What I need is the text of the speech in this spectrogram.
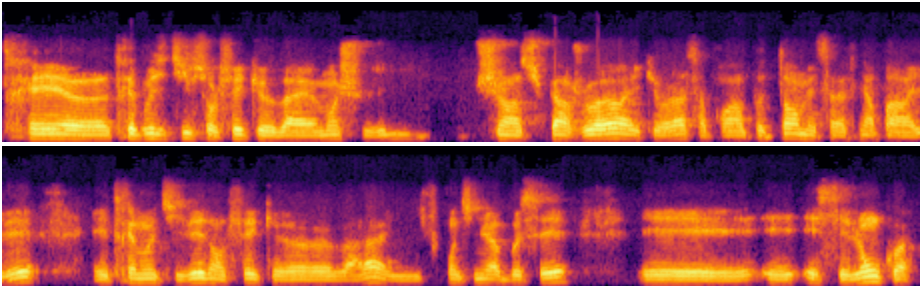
très, positifs sur le fait que bah, moi, je suis, un super joueur et que voilà, ça prend un peu de temps, mais ça va finir par arriver. Et très motivé dans le fait que voilà, il faut continuer à bosser et, c'est long, quoi.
